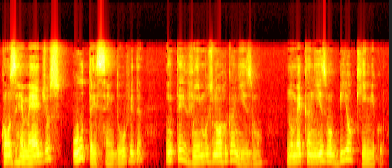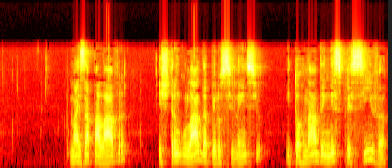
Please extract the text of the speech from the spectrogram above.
Com os remédios, úteis sem dúvida, intervimos no organismo, no mecanismo bioquímico. Mas a palavra, estrangulada pelo silêncio e tornada inexpressiva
